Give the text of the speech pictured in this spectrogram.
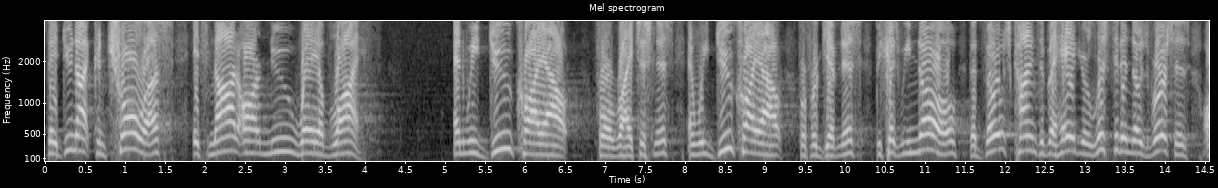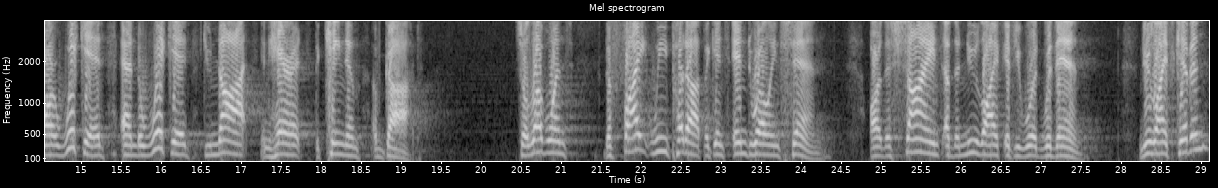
They do not control us it's not our new way of life and we do cry out for righteousness, and we do cry out for forgiveness because we know that those kinds of behavior listed in those verses are wicked, and the wicked do not inherit the kingdom of God. So, loved ones, the fight we put up against indwelling sin are the signs of the new life, if you would, within. New life given,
